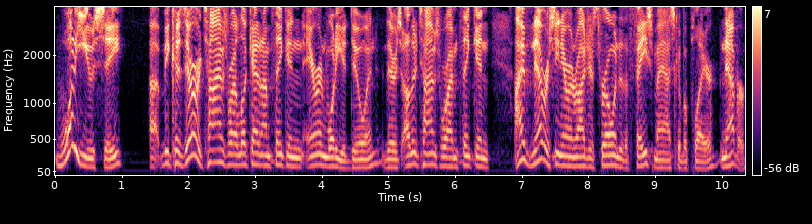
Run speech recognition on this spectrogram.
what do you see? Uh, because there are times where I look at it and I'm thinking, Aaron, what are you doing? There's other times where I'm thinking, I've never seen Aaron Rodgers throw into the face mask of a player, never.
